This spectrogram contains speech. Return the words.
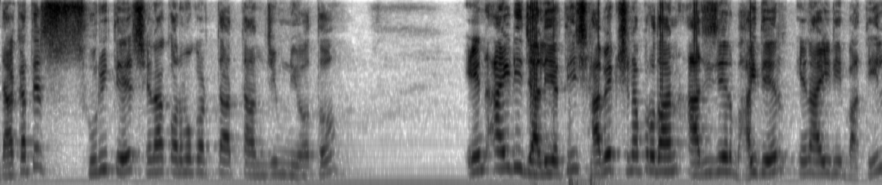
ডাকাতের ছুরিতে সেনা কর্মকর্তা তানজিম নিহত। এনআইডি জালিয়াতি, সাবেক সেনাপ্রধান আজিজের ভাইদের এনআইডি বাতিল।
